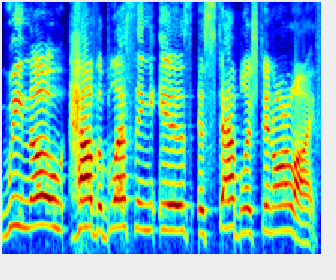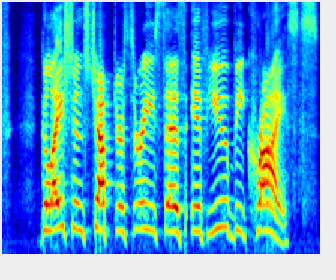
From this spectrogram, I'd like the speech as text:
We know how the blessing is established in our life. Galatians chapter 3 says, If you be Christ's,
